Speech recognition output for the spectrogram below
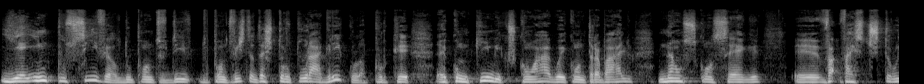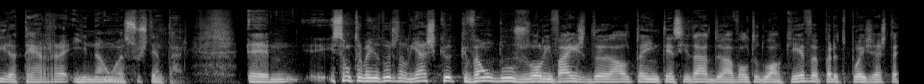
e é impossível do ponto de, do ponto de vista da estrutura agrícola, porque eh, com químicos, com água e com trabalho não se consegue, vai-se destruir a terra e não a sustentar. Ehm, e são trabalhadores, aliás, que, que, vão dos olivais de alta intensidade à volta do Alqueva para depois esta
